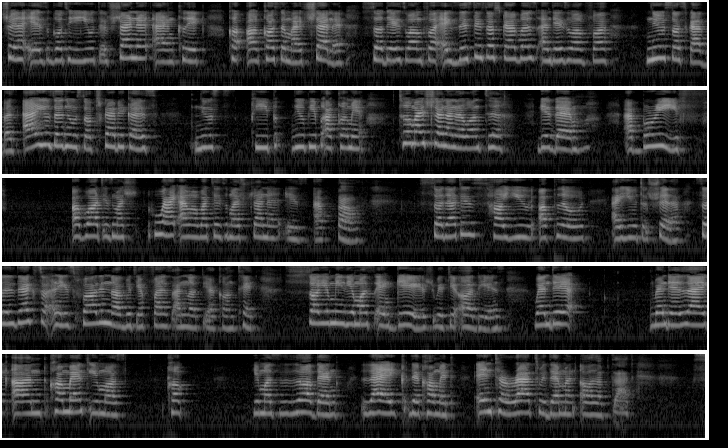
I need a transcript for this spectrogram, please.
trailer is go to your YouTube channel and click on customize channel. So there's one for existing subscribers and there's one for new subscribers. I use a new subscriber because new people new people are coming to my channel and I want to give them a brief of what is my who I am and what is my channel is about. So that is how you upload a YouTube trailer. So the next one is fall in love with your fans and not your content. So you mean you must engage with your audience when they when they like and comment you must come you must love them like the comment interact with them and all of that.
